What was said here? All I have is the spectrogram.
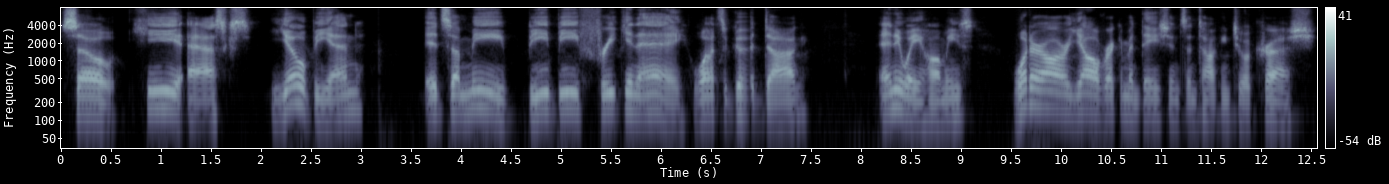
So he asks, "Yo, BN, it's a me, BB freaking A. What's a good dog? Anyway, homies, what are our y'all recommendations in talking to a crush?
